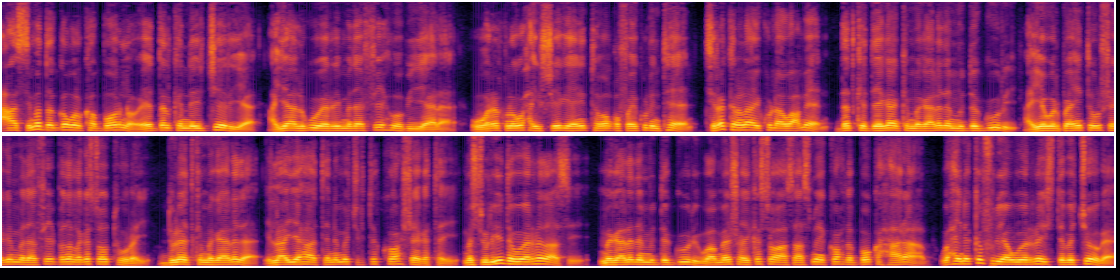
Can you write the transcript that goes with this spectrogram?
caasimadda gobolka borno ee dalka nigeria ayaa lagu weeraray madaafiic hoobiyaala wararkuna waxay sheegayaan in toban qof ay ku dhinteen tiro kalena ay ku dhaawacmeen. Dadka deegaanka magaalada muddaguuri ayaa warbaahinta u sheegay in madaafiic badan laga soo tuuray duleedka magaalada. Ilaa iyo haatana ma jirto koox sheegatay. Mas'uuliyadda weeraradaasi magaalada muddaguuri waa meesha ay ka soo aasaasmeen kooxda boko xaaraam waxayna ka fuliyaan weeraro isdabajooga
